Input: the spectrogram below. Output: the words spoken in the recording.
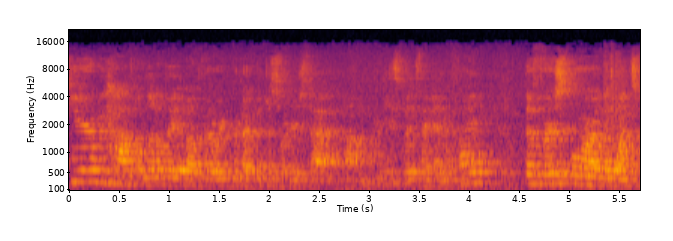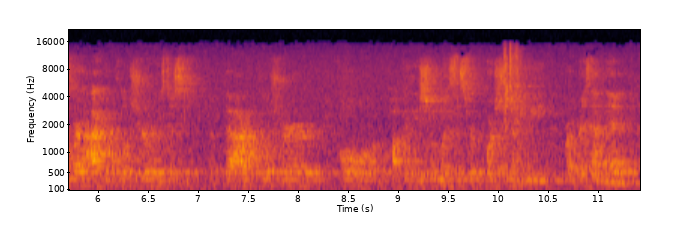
here we have a little bit of the reproductive disorders that um, participants identified. The first four are the ones where agriculture was just, the agricultural population was disproportionately represented.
